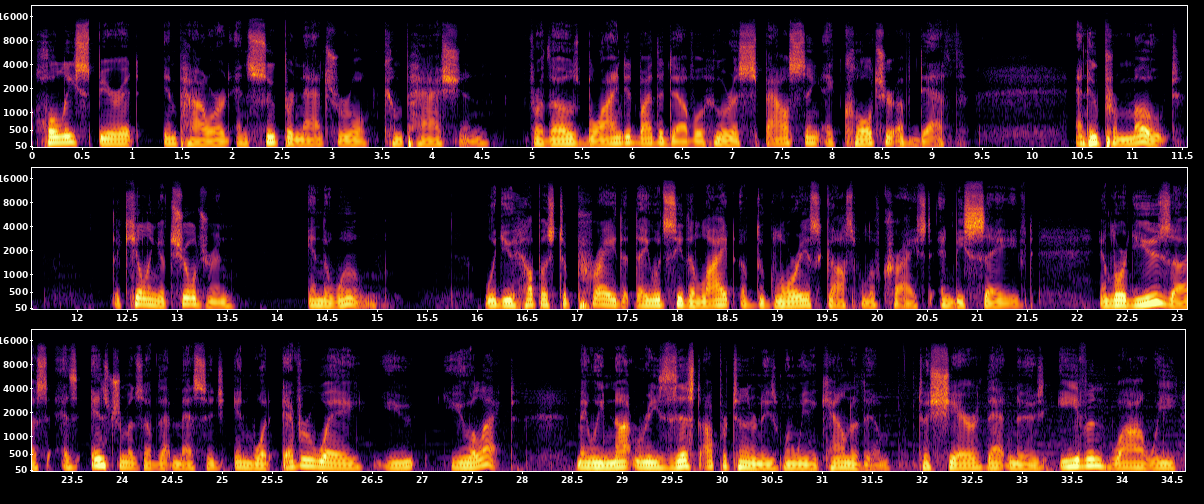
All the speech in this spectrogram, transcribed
Holy Spirit empowered and supernatural compassion for those blinded by the devil who are espousing a culture of death and who promote the killing of children in the womb. Would you help us to pray that they would see the light of the glorious gospel of Christ and be saved? And Lord, use us as instruments of that message in whatever way you, you elect. May we not resist opportunities when we encounter them to share that news, even while we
